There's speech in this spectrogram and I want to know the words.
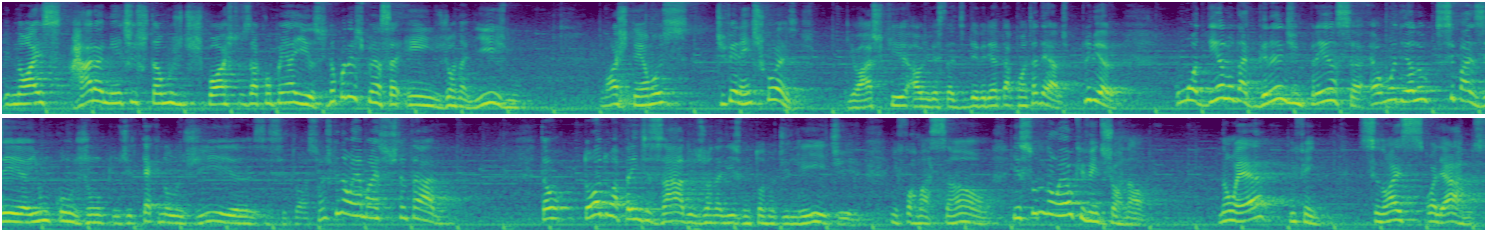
e nós raramente estamos dispostos a acompanhar isso. Então, quando a gente pensa em jornalismo, nós temos diferentes coisas. E eu acho que a universidade deveria dar conta delas. Primeiro, o modelo da grande imprensa é um modelo que se baseia em um conjunto de tecnologias e situações que não é mais sustentável. Então, todo o aprendizado de jornalismo em torno de lead, informação, isso não é o que vem de jornal. Não é, enfim, se nós olharmos,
